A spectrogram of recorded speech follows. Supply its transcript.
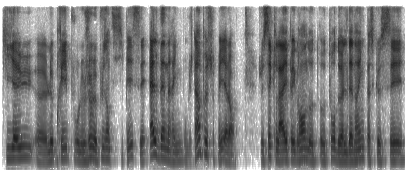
qui a eu euh, le prix pour le jeu le plus anticipé, c'est Elden Ring. Donc j'étais un peu surpris. Alors, je sais que la hype est grande autour de Elden Ring parce que c'est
